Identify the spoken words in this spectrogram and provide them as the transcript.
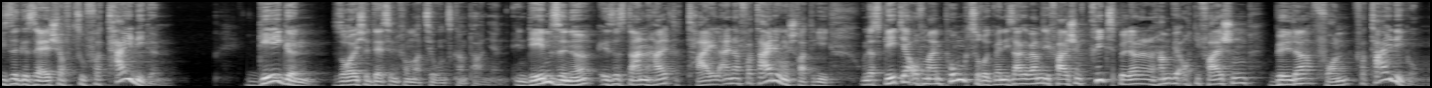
diese Gesellschaft zu verteidigen gegen solche Desinformationskampagnen. In dem Sinne ist es dann halt Teil einer Verteidigungsstrategie. Und das geht ja auf meinen Punkt zurück. Wenn ich sage, wir haben die falschen Kriegsbilder, dann haben wir auch die falschen Bilder von Verteidigung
